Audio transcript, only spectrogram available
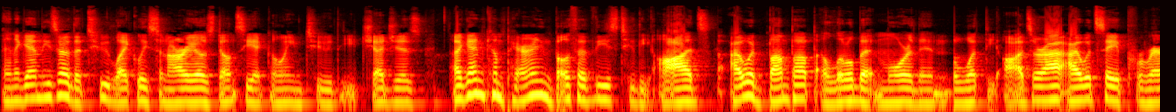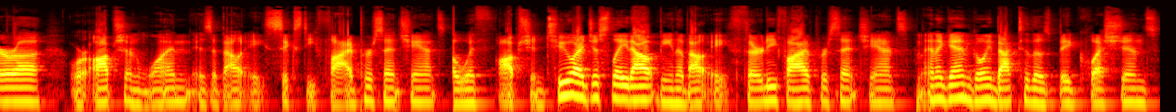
And again, these are the two likely scenarios. Don't see it going to the judges. Again, comparing both of these to the odds, I would bump up a little bit more than what the odds are at. I would say Pereira or option one is about a 65% chance, with option two I just laid out being about a 35% chance. And again, going back to those big questions,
